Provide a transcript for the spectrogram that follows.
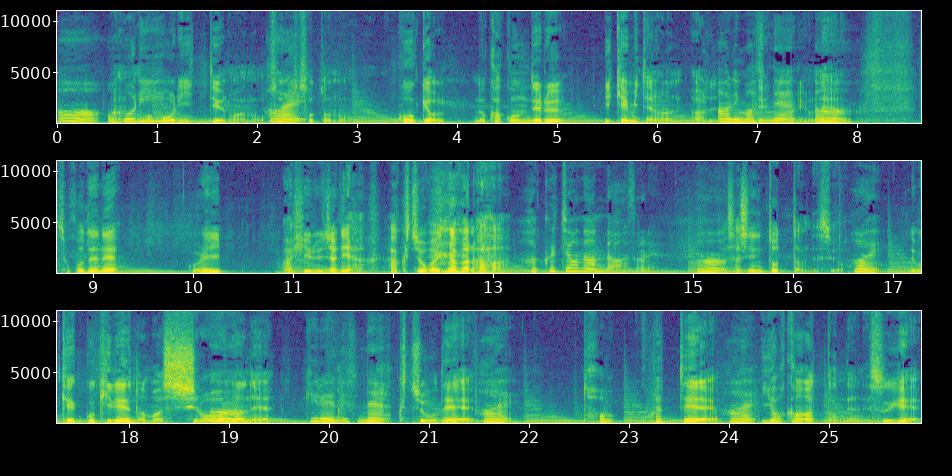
ああおあお堀っていうのはあの、そはい。外の皇居の囲んでる池みたいなのあるありますね。あるよね、うん、そこでねこれいアヒルじゃねえや。白鳥がいたから、白鳥なんだそれ。うん。まあ写真撮ったんですよ。はい。でも結構綺麗な真っ白なね、綺麗ですね。白鳥で。はい。多分これってはい。違和感あったんだよねすげえ。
